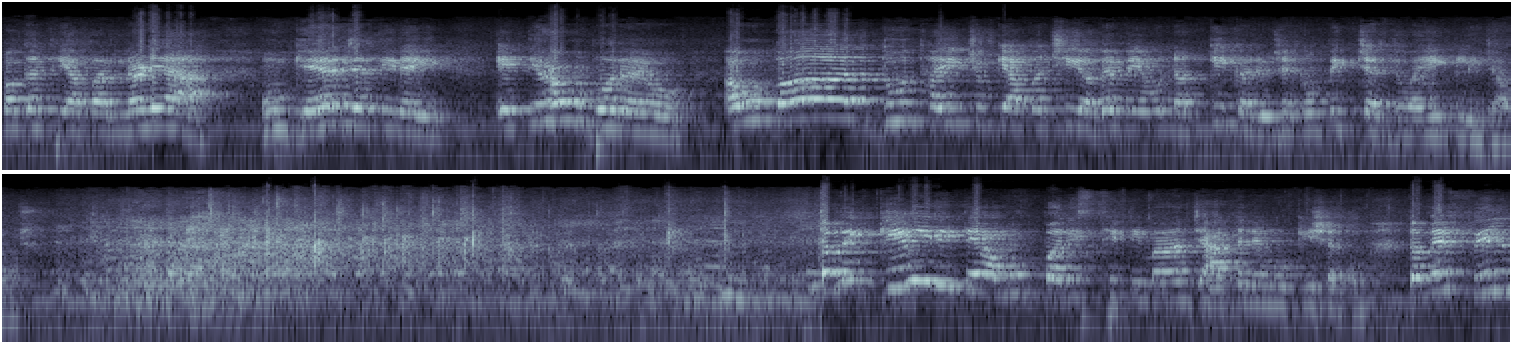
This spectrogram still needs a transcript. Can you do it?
પગથિયા પર લડ્યા, હું ઘેર જતી રહી એ ત્યાં ઊભો રહ્યો. આવું બધું થઈ ચૂક્યા પછી હવે મેં એવું નક્કી કર્યું છે કે હું પિક્ચર જોવા એકલી જાઉં છું. કેવી રીતે અમુક પરિસ્થિતિમાં જાતને મૂકી શકો? તમે ફિલ્મ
